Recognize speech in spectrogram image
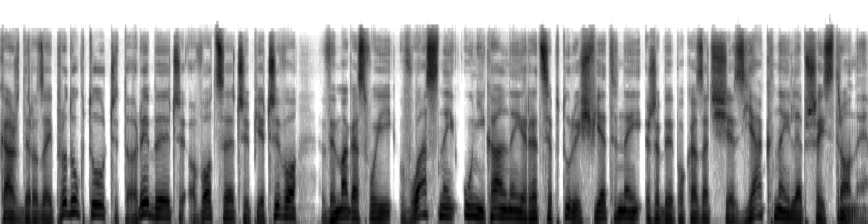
Każdy rodzaj produktu, czy to ryby, czy owoce, czy pieczywo, wymaga swojej własnej, unikalnej receptury świetnej, żeby pokazać się z jak najlepszej strony.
